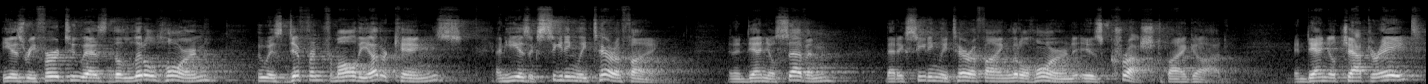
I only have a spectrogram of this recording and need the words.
he is referred to as the little horn, who is different from all the other kings, and he is exceedingly terrifying. And in Daniel 7, that exceedingly terrifying little horn is crushed by God. In Daniel chapter 8,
